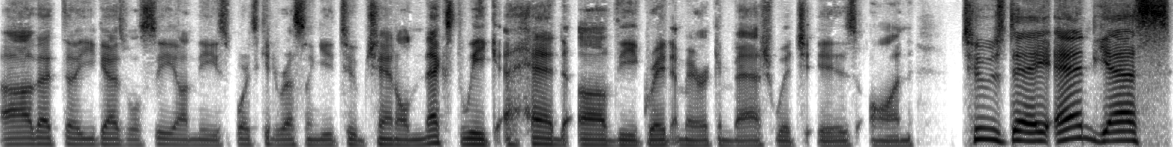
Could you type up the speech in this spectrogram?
uh, that uh, you guys will see on the Sportskeeda Wrestling YouTube channel next week ahead of the Great American Bash, which is on Tuesday. And yes,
